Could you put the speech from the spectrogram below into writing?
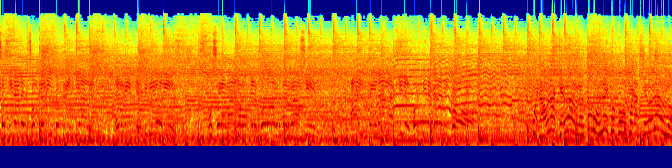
quiso tirar el sombrerito Cristian, el, el puso la mano el jugador de Racing. Hay penal aquí en el Fortín Académico. Bueno, habrá que verlo, estamos lejos como para asegurarlo.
